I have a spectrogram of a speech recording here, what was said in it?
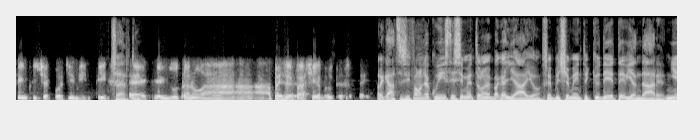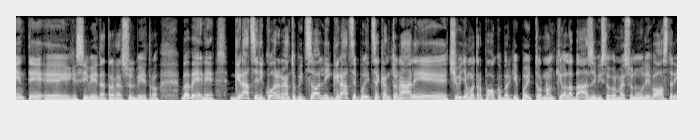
semplici accorgimenti, certo. eh, ci aiutano a, a preservarci da brutte sorprese. Ragazzi, si fanno gli acquisti, si mettono nel bagagliaio, semplicemente chiudete e andare, niente eh, che si veda attraverso il vetro. Va bene, grazie di cuore Renato Pizzolli, grazie Polizia Cantonale, ci vediamo tra poco perché poi torno anch'io alla base, visto che ormai sono uno dei vostri.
